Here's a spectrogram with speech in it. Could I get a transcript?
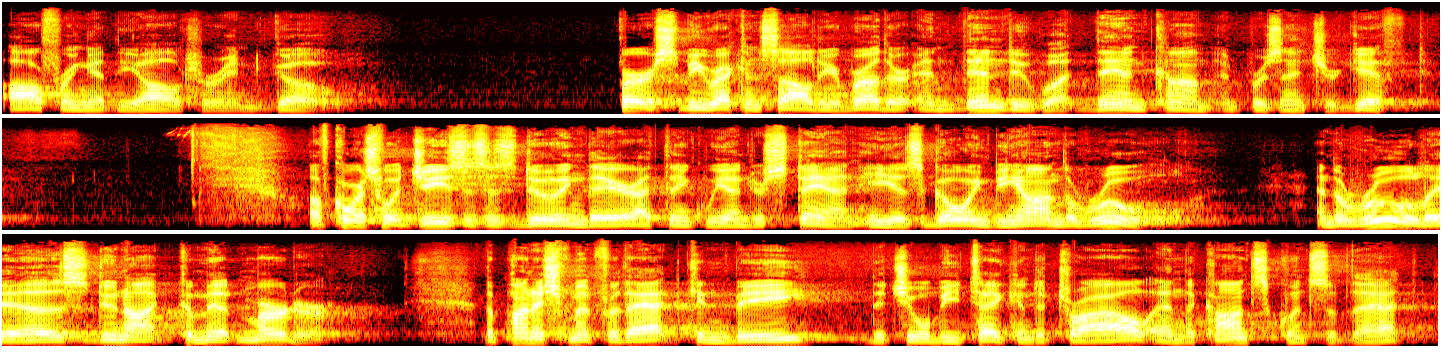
offering at the altar and go. First, be reconciled to your brother, and then do what? Then come and present your gift. Of course, what Jesus is doing there, I think we understand. He is going beyond the rule. And the rule is do not commit murder. The punishment for that can be that you will be taken to trial, and the consequence of that,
